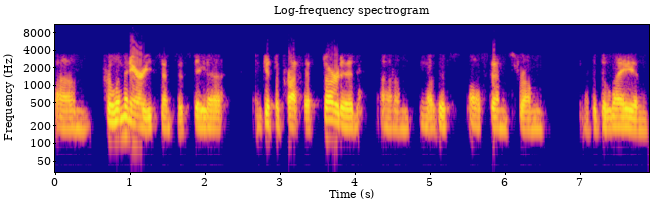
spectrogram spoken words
um, preliminary census data and get the process started. Um, you know, this all stems from you know, the delay in,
